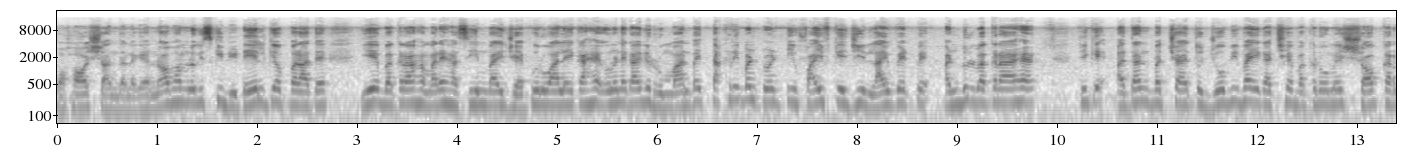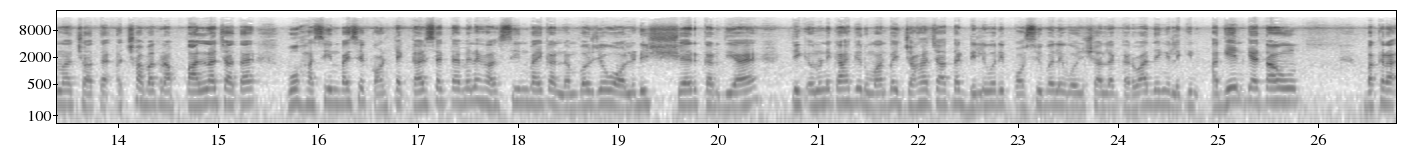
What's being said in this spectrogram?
बहुत शानदार लगेगा। नौ हम लोग इसकी डिटेल के ऊपर आते हैं। ये बकरा हमारे हसीन भाई जयपुर वाले का है। उन्होंने कहा कि रुमान भाई, तकरीबन ट्वेंटी फाइव के जी लाइव वेट पर अंडुल बकरा है। ठीक है, अदंत बच्चा है तो जो भी भाई एक अच्छे बकरों में शौक करना चाहता है अच्छा बकरा पालना चाहता है, वो हसीन भाई से कांटेक्ट कर सकता है। मैंने हसीन भाई का नंबर जो वो ऑलरेडी शेयर कर दिया है। ठीक है, उन्होंने कहा कि रुमान भाई, जहाँ जहाँ तक डिलीवरी पॉसिबल है, वो इंशाल्लाह करवा देंगे। लेकिन अगेन कहता हूँ, बकरा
